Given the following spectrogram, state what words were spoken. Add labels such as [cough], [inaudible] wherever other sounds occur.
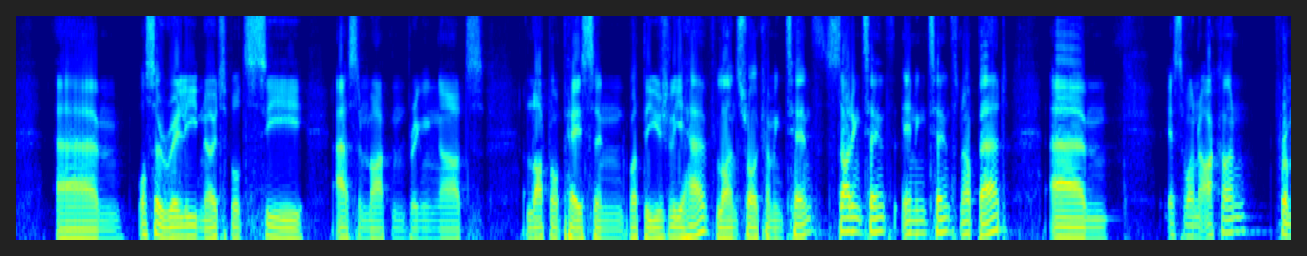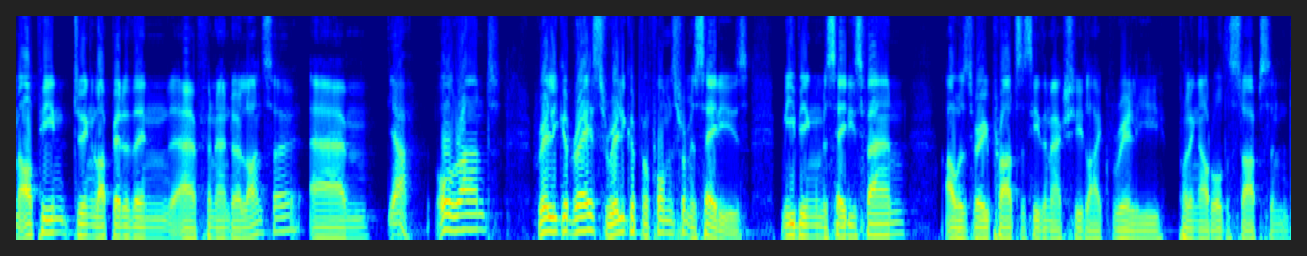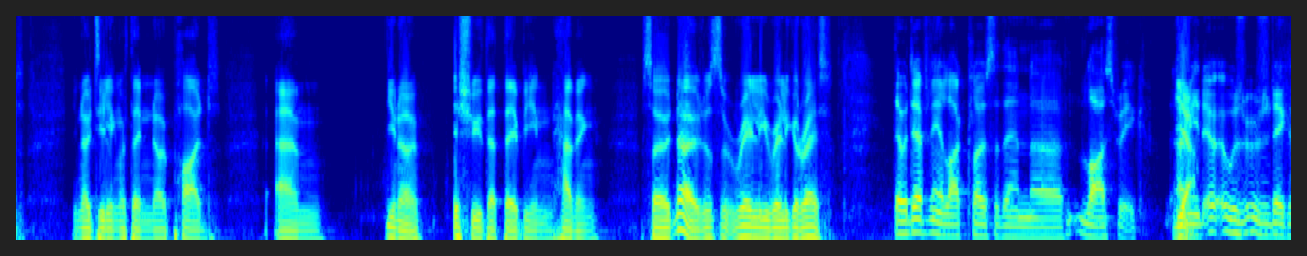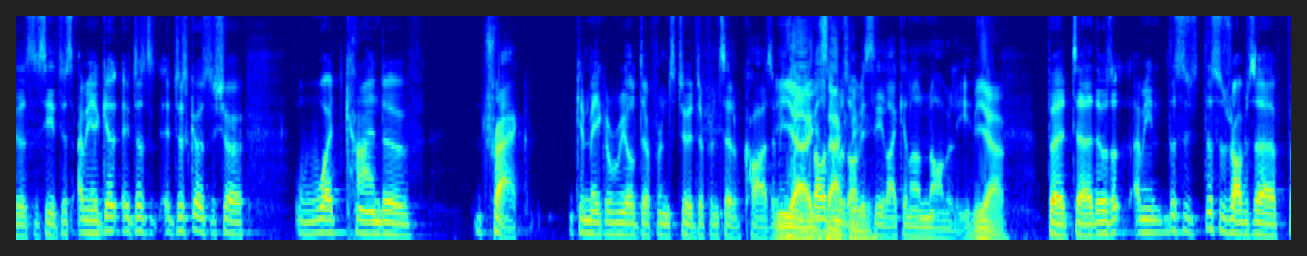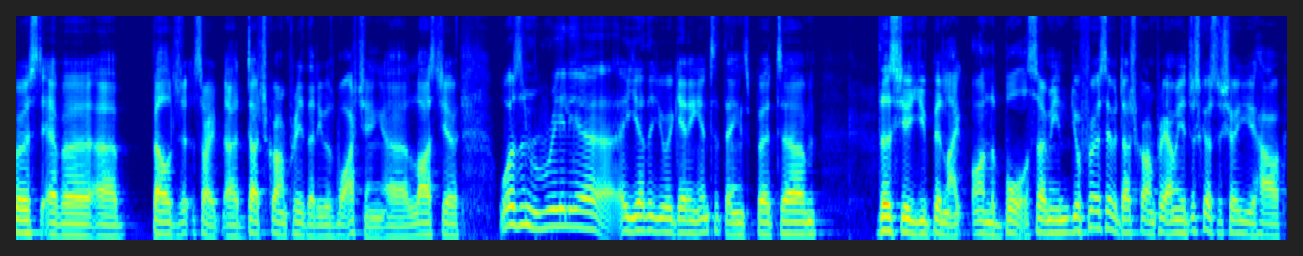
Um, also, really notable to see Aston Martin bringing out a lot more pace than what they usually have. Lance Stroll coming 10th, starting 10th, ending 10th, not bad. Um, one Ocon from Alpine doing a lot better than uh, Fernando Alonso. Um, yeah, all round, really good race, really good performance from Mercedes. Me being a Mercedes fan, I was very proud to see them actually like really pulling out all the stops and you know, dealing with their no pod, um, you know, issue that they've been having. So no, it was a really, really good race. They were definitely a lot closer than uh, last week. I Yeah. mean, it, it, was, it was ridiculous to see. It just, I mean, it, it just it just goes to show what kind of track can make a real difference to a different set of cars. I mean, Yeah, Belgium was obviously like an anomaly, Yeah. but uh, there was, a, I mean, this is this was Rob's uh, first ever uh, Belgium, sorry, uh, Dutch Grand Prix that he was watching uh, last year. Wasn't really a, a year that you were getting into things, but um, this year you've been like on the ball. So I mean, your first ever Dutch Grand Prix. I mean, it just goes to show you how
